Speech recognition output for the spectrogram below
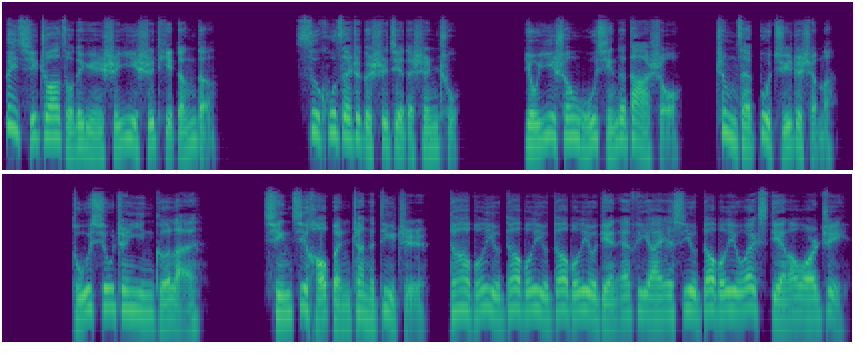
被其抓走的陨石异实体等等。似乎在这个世界的深处，有一双无形的大手正在布局着什么。读修真英格兰，请记好本站的地址：w w w. 点 f e i s u w x. 点 o r g。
